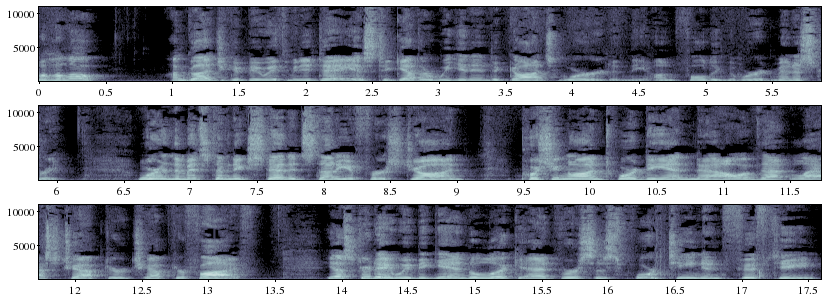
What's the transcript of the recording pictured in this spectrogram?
Well, hello. I'm glad you could be with me today as together we get into God's Word and the Unfolding the Word ministry. We're in the midst of an extended study of 1 John, pushing on toward the end now of that last chapter, chapter 5. Yesterday we began to look at verses 14 and 15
